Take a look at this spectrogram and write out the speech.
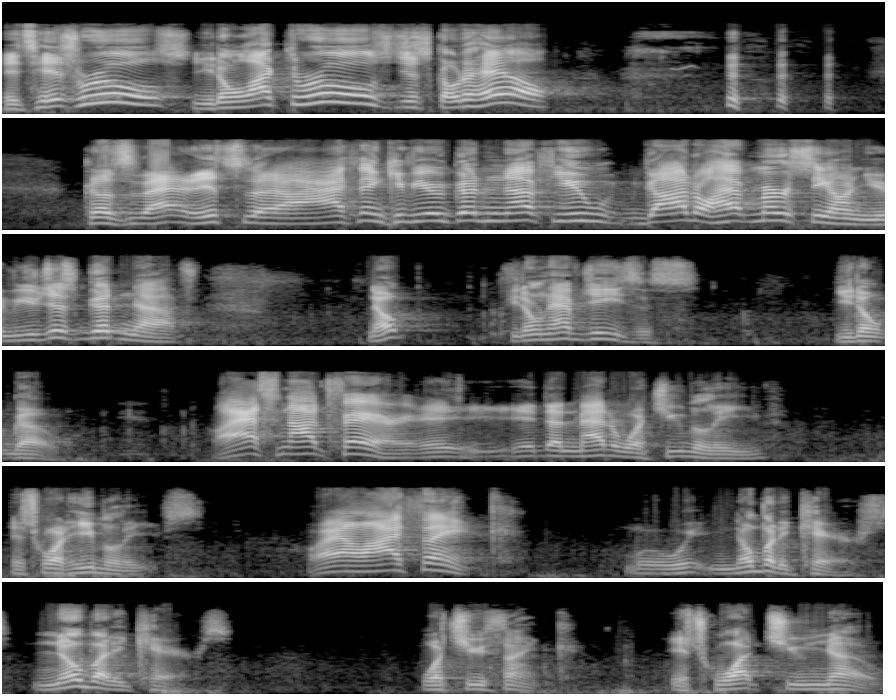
It's his rules. You don't like the rules, just go to hell. Because that it's. Uh, I think if you're good enough, you God will have mercy on you if you're just good enough. Nope. If you don't have Jesus, you don't go. Well, that's not fair. It, it doesn't matter what you believe. It's what He believes. Well, I think. We, nobody cares. Nobody cares what you think. It's what you know.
